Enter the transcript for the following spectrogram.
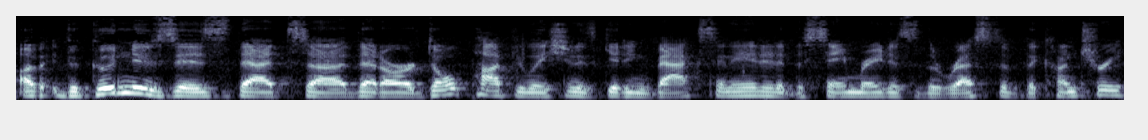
Uh, the good news is that uh, that our adult population is getting vaccinated at the same rate as the rest of the country.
